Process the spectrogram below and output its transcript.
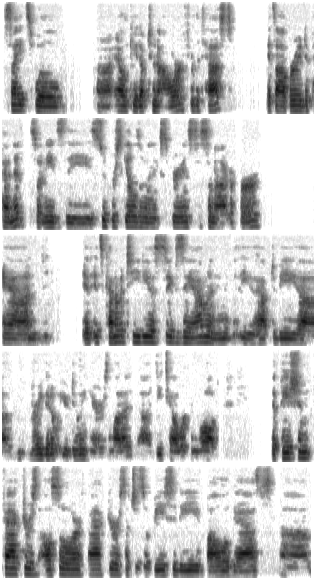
sites will uh, allocate up to an hour for the test. It's operator dependent, so it needs the super skills of an experienced sonographer. And it, it's kind of a tedious exam, and you have to be uh, very good at what you're doing here. There's a lot of uh, detail work involved. The patient factors also are factors such as obesity, bowel gas, uh,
